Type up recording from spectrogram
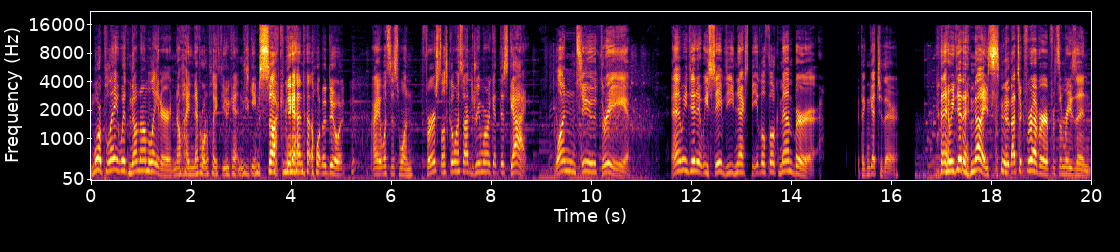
More play with Num Num later. No, I never want to play with you again. These games suck, man. I don't want to do it. Alright, what's this one? First, let's go inside the dream world and get this guy. One, two, three. And we did it. We saved the next Beetlefolk member. If I can get you there. and we did it. Nice. that took forever for some reason.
